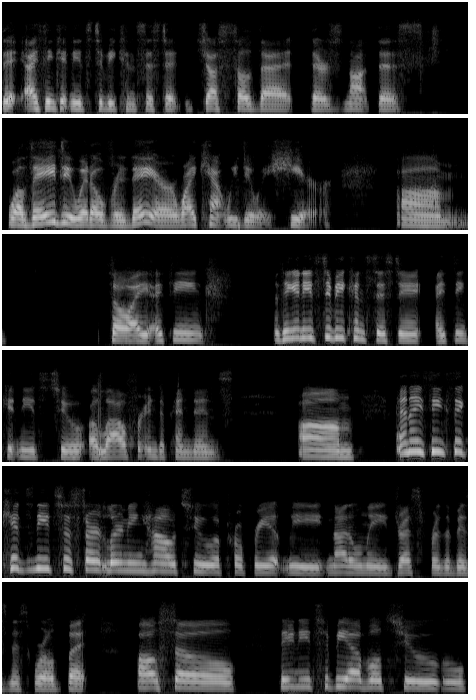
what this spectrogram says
th- I think it needs to be consistent just so that there's not this, well, they do it over there. Why can't we do it here? Um, so I, I think I think it needs to be consistent. I think it needs to allow for independence. Um, and I think that kids need to start learning how to appropriately not only dress for the business world, but also they need to be able to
